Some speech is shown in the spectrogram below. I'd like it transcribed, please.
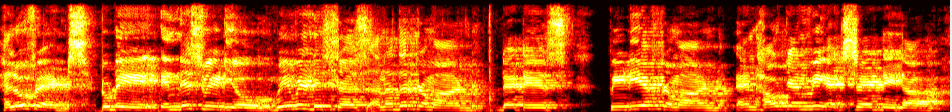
Hello friends, today in this video we will discuss another command that is PDF command and how can we extract data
